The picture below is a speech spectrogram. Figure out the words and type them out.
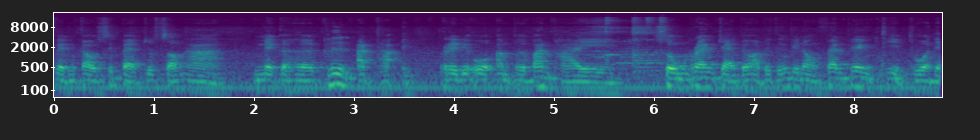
FM 98.25เมกะเฮิร์คลื่นอัฐะเรดิโออำเภอบ้านไผ่ส่งแรงใจไปหอดไปถึงพี่น้องแฟนเพลงทีบทัวแด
